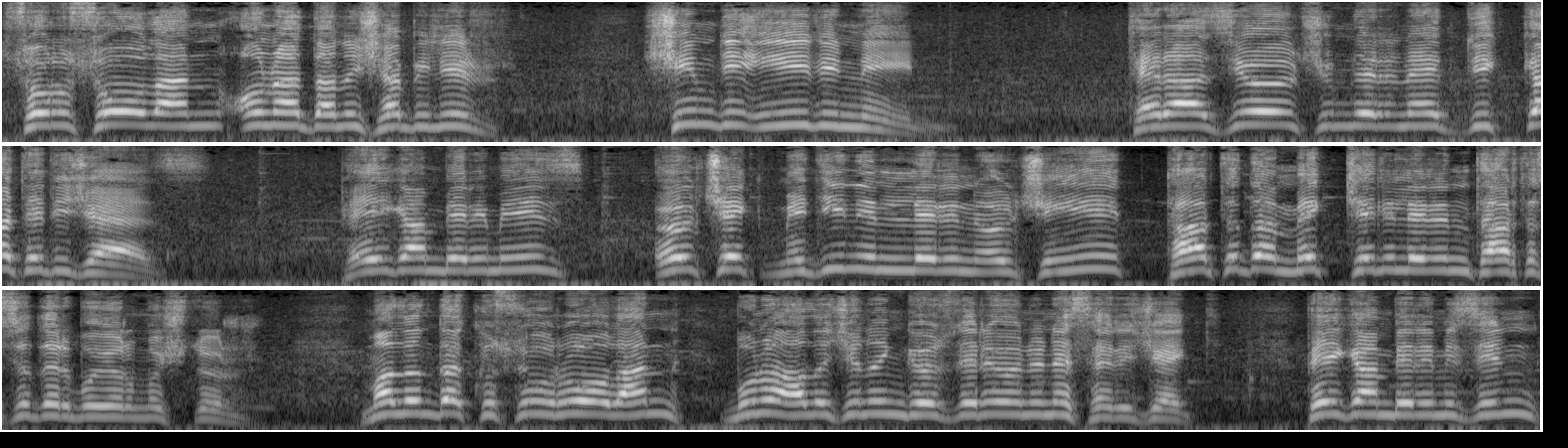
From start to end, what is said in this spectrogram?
Sorusu olan ona danışabilir. Şimdi iyi dinleyin. Terazi ölçümlerine dikkat edeceğiz. Peygamberimiz ölçek Medinelilerin ölçeği, tartıda Mekkelilerin tartısıdır buyurmuştur. Malında kusuru olan bunu alıcının gözleri önüne serecek. Peygamberimizin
